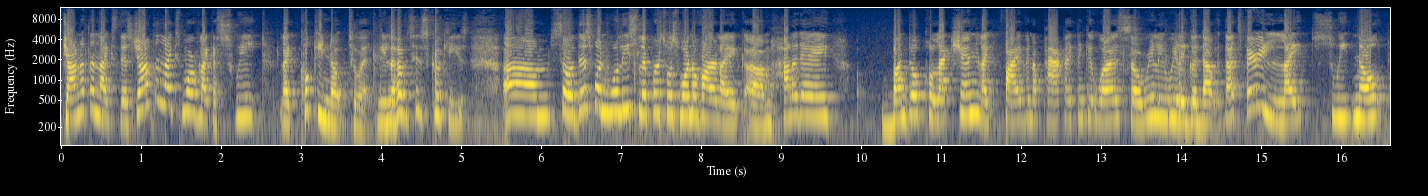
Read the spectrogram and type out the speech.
Jonathan likes this. Jonathan likes more of like a sweet, like cookie note to it. He loves his cookies. Um, so this one, Woolly Slippers, was one of our like um, holiday bundle collection like five in a pack i think it was. So really really good. That that's very light sweet note.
